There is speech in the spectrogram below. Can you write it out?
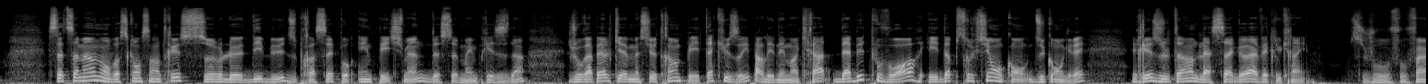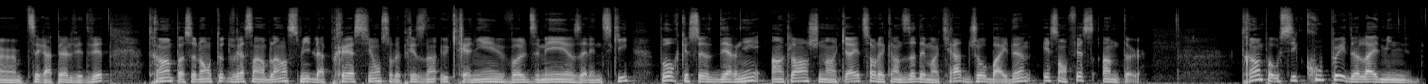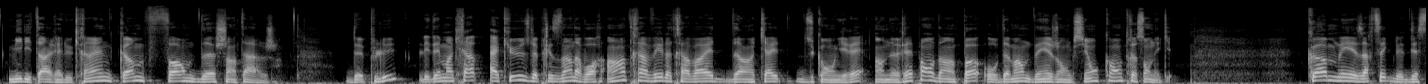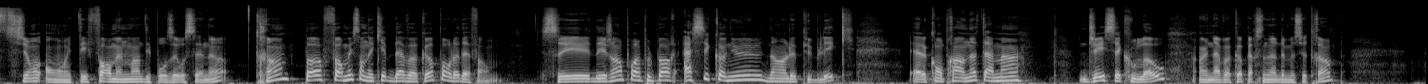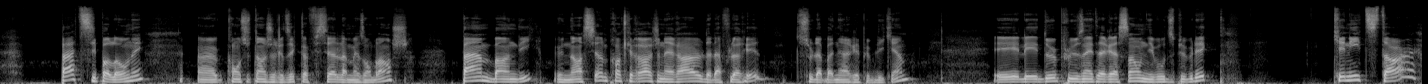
Cette semaine, on va se concentrer sur le début du procès pour impeachment de ce même président. Je vous rappelle que M. Trump est accusé par les démocrates d'abus de pouvoir et d'obstruction du Congrès, résultant de la saga avec l'Ukraine. Je vous, je vous fais un petit rappel vite vite. Trump a selon toute vraisemblance mis de la pression sur le président ukrainien Volodymyr Zelensky pour que ce dernier enclenche une enquête sur le candidat démocrate Joe Biden et son fils Hunter. Trump a aussi coupé de l'aide militaire à l'Ukraine comme forme de chantage. De plus, les démocrates accusent le président d'avoir entravé le travail d'enquête du Congrès en ne répondant pas aux demandes d'injonction contre son équipe. Comme les articles de destitution ont été formellement déposés au Sénat, Trump a formé son équipe d'avocats pour le défendre. C'est des gens pour la plupart assez connus dans le public. Elle comprend notamment Jay Sekulow, un avocat personnel de M. Trump, Pat Cipollone, un consultant juridique officiel de la Maison-Blanche, Pam Bondi, une ancienne procureure générale de la Floride, sous la bannière républicaine, et les deux plus intéressants au niveau du public, Kenneth Starr,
